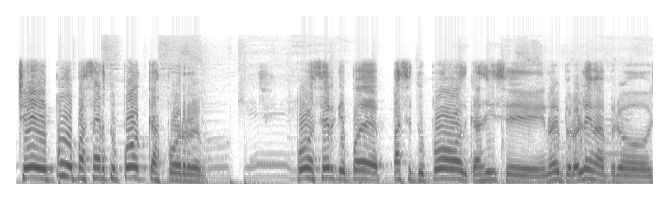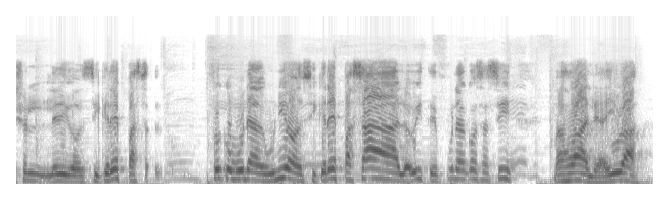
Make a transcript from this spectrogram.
che, ¿puedo pasar tu podcast por... Puedo hacer que pase tu podcast, dice, no hay problema, pero yo le digo, si querés pasar... Fue como una unión, si querés pasarlo, viste, fue una cosa así, más vale, ahí va.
